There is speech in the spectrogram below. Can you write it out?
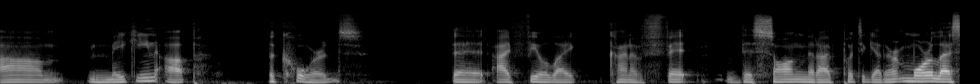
um, making up the chords that I feel like kind of fit this song that I've put together more or less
